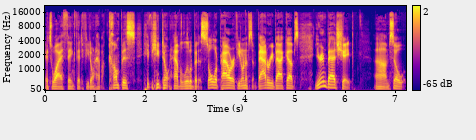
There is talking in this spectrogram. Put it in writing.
It's why I think that if you don't have a compass, if you don't have a little bit of solar power, if you don't have some battery backups, you're in bad shape. Um, so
